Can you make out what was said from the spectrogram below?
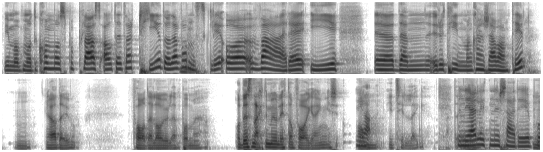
vi må på en måte komme oss på plass. Alt det tar tid, og det er vanskelig å være i eh, den rutinen man kanskje er vant til. Mm. Ja, det er jo fordeler og ulemper med Og det snakket vi jo litt om forrige gang, om Ja. i tillegg. Men jeg er litt nysgjerrig på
